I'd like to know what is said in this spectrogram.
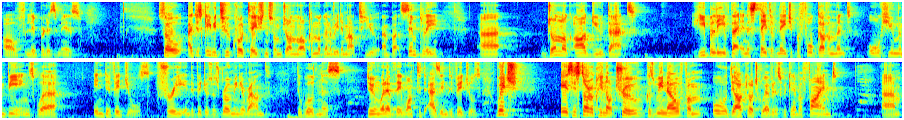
of liberalism is. So I just gave you two quotations from John Locke. I'm not going to read them out to you, uh, but simply, uh, John Locke argued that he believed that in a state of nature, before government, all human beings were individuals, free individuals, was roaming around the wilderness, doing whatever they wanted as individuals, which is historically not true, because we know from all the archaeological evidence we can ever find um,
